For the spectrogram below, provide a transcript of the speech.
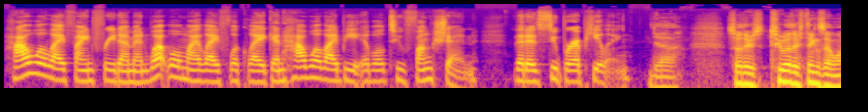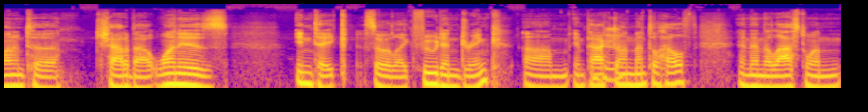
how will I find freedom and what will my life look like? And how will I be able to function that is super appealing? Yeah. So there's two other things I wanted to chat about. One is intake, so like food and drink um, impact on mental health, and then the last one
